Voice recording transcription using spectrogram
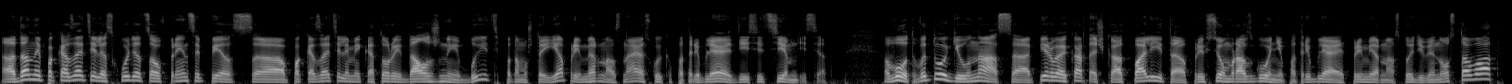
э, данные показатели сходятся, в принципе, с э, показателями, которые должны быть, потому что я примерно знаю, сколько потребляет 1070. Вот, в итоге у нас первая карточка от Полита при всем разгоне потребляет примерно 190 Вт.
